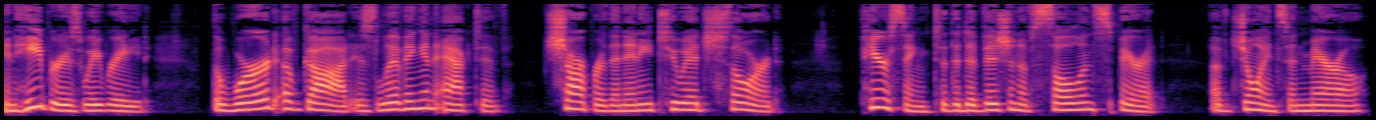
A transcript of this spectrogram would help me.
In Hebrews we read, "The Word of God is living and active, sharper than any two-edged sword." Piercing to the division of soul and spirit, of joints and marrow,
